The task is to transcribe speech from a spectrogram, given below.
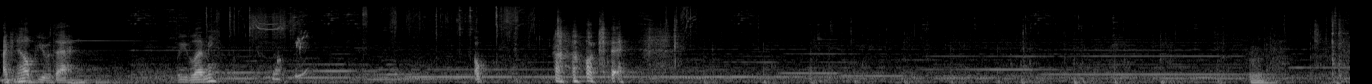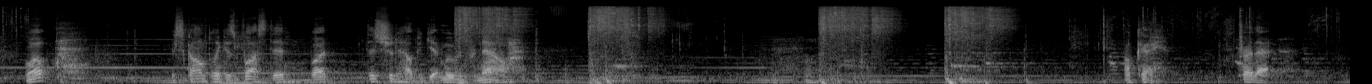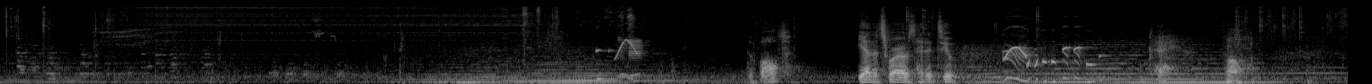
I can help you with that. Will you let me? Oh, okay. Hmm. Well, your scomplink is busted, but this should help you get moving for now. Okay, try that. The vault. Yeah, that's where I was headed to. Okay, well,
